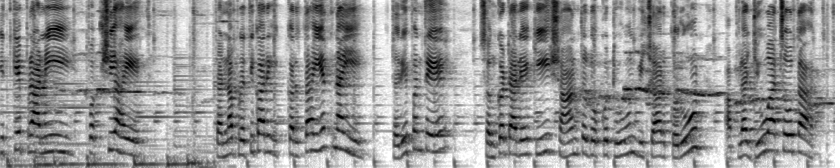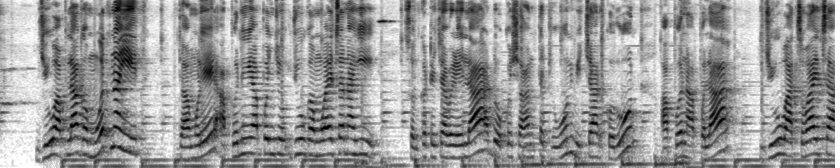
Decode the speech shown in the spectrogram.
इतके प्राणी पक्षी आहेत. त्यांना प्रतिकार करता येत नाही. तरी पण ते संकट आले की शांत डोकं ठेवून विचार करून आपला जीव वाचवतात. जीव आपला गमवत नाहीत. त्यामुळे आपणही आपण जीव जीव गमवायचा नाही. संकटाच्या वेळेला डोकं शांत ठेवून विचार करून आपण आपला जीव वाचवायचा.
